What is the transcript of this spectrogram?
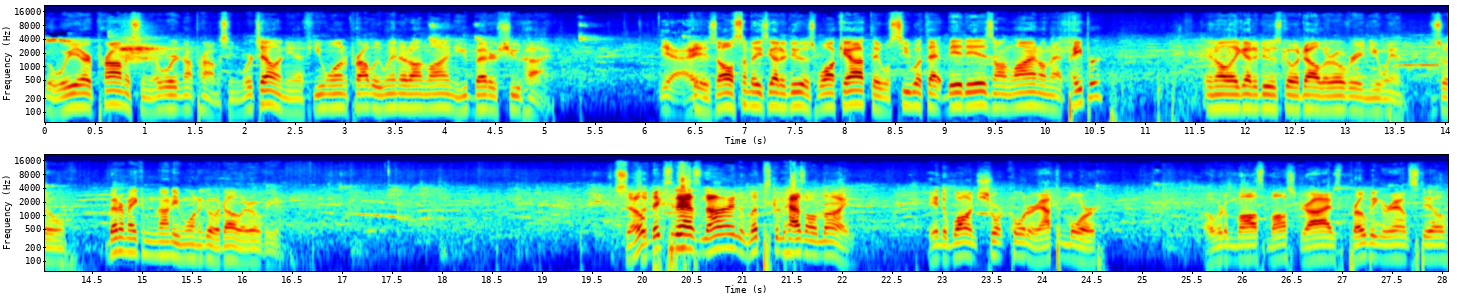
But we are promising, or we're not promising, we're telling you, if you want to probably win it online, you better shoot high. Yeah. Because all somebody's got to do is walk out. They will see what that bid is online on that paper, and all they got to do is go a dollar over, and you win. So better make them not even want to go a dollar over you. So Dixon has nine and Lipscomb has all nine. Into one short corner out to Moore. Over to Moss. Moss drives, probing around still.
